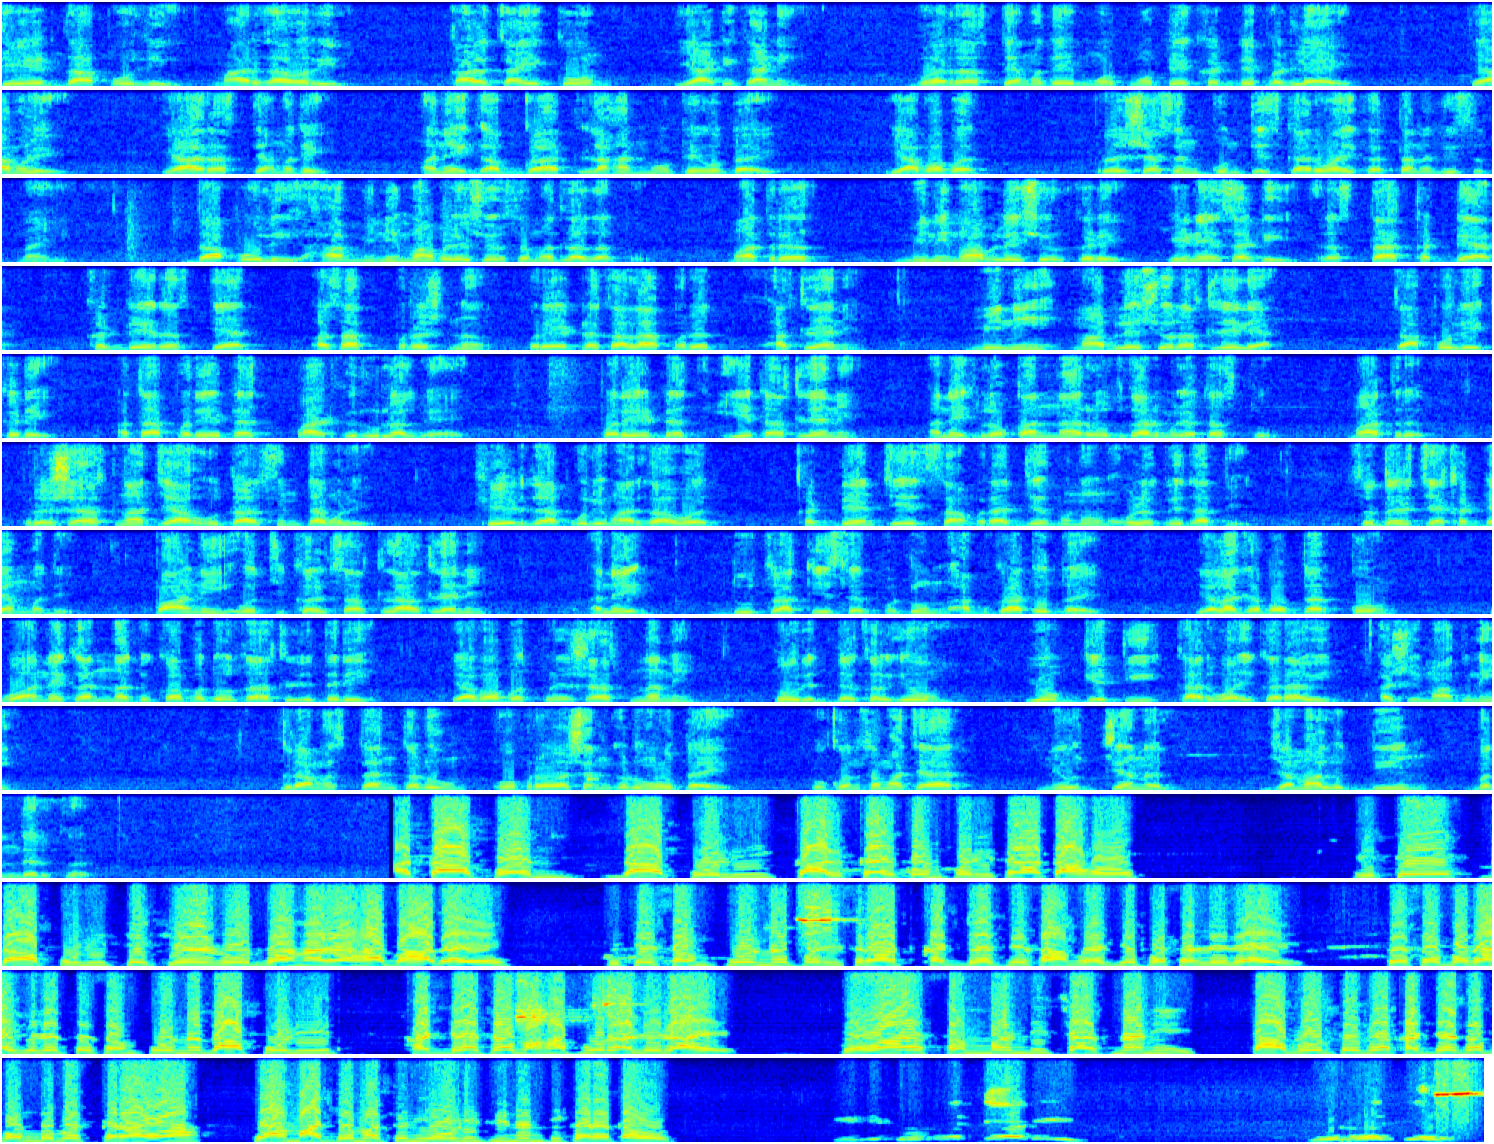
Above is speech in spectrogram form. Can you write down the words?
खेड दापोली मार्गावरील काळकाई कोण या ठिकाणी भर रस्त्यामध्ये मोठमोठे खड्डे पडले आहेत. त्यामुळे या रस्त्यामध्ये अनेक अपघात लहान मोठे होत आहे याबाबत प्रशासन कोणतीच कारवाई करताना दिसत नाही. दापोली हा मिनी महाबळेश्वर समजला जातो. मात्र मिनी महाबळेश्वरकडे येण्यासाठी रस्ता खड्ड्यात खड्डे रस्त्यात असा प्रश्न पर्यटकाला परत असल्याने मिनी महाबळेश्वर असलेल्या दापोलीकडे आता पर्यटक पाठ फिरू लागले आहेत. पर्यटक येत असल्याने अनेक लोकांना रोजगार मिळत असतो. मात्र प्रशासनाच्या उदासीनतामुळे खेड दापोली मार्गावर खड्ड्यांचे साम्राज्य म्हणून ओळखले जाते. सदरच्या खड्ड्यांमध्ये पाणी व चिखल साचला असल्याने अनेक दुचाकी सरपटून अपघात होत आहेत. याला जबाबदार कोण व अनेकांना दुखापत होत असली तरी याबाबत प्रशासनाने त्वरित दखल घेऊन योग्य ती कारवाई करावी अशी मागणी ग्रामस्थांकडून व प्रवाशांकडून होत आहे. Konkan Samachar news channel Jamaluddin Bandarkar. आता आपण दापोली कालकायकोण परिसरात आहोत? इथे दापोली ते खेळ रोड जाणारा हा भाग आहे. इथे संपूर्ण परिसरात खड्ड्याचे साम्राज्य पसरलेले आहे. तसं बघायला गेलं तर संपूर्ण दापोलीत खड्ड्याचा महापूर आलेला आहे. तेव्हा संबंधित शासनाने ताबडतोब या खड्ड्याचा बंदोबस्त करावा या माध्यमातून एवढीच विनंती करत आहोत. गेली दोन वर्ष आली दोन वर्ष.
